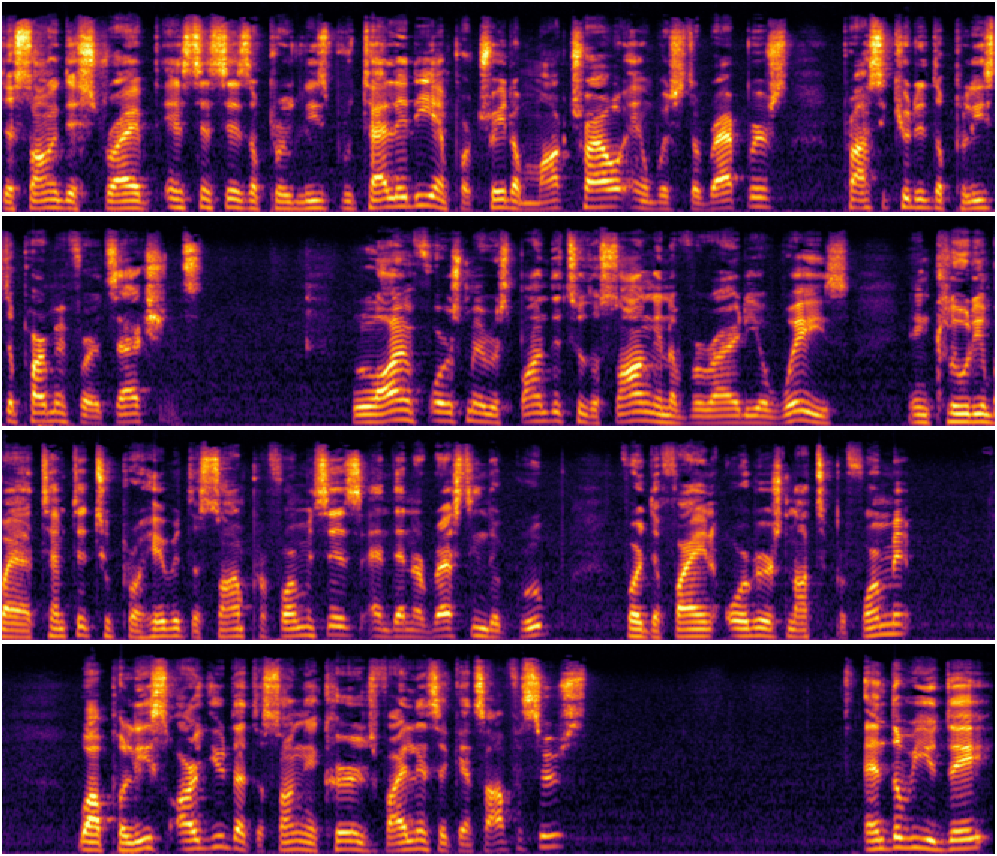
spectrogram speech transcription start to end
The song described instances of police brutality and portrayed a mock trial in which the rappers prosecuted the police department for its actions. Law enforcement responded to the song in a variety of ways, including by attempting to prohibit the song performances and then arresting the group for defying orders not to perform it. While police argued that the song encouraged violence against officers, NWA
